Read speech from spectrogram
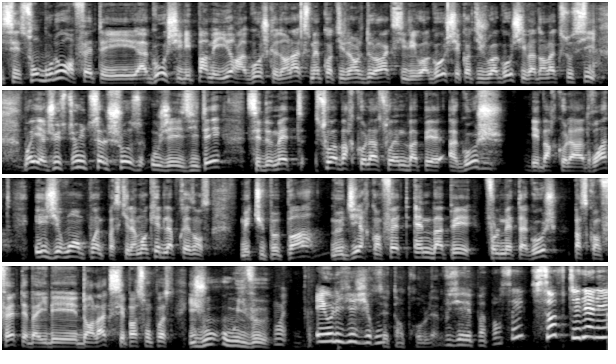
c'est son boulot en fait. Et à gauche, il n'est pas meilleur à gauche que dans l'axe. Même quand il change de l'axe, il est à gauche et quand il joue à gauche, il va dans l'axe aussi. Moi, il y a juste une seule chose où j'ai hésité, c'est de mettre soit Barcola, soit Mbappé à gauche et Barcola à droite et Giroud en pointe parce qu'il a manqué de la présence. Mais tu peux pas me dire qu'en fait Mbappé faut le mettre à gauche parce qu'en fait eh ben, il est dans l'axe, c'est pas son poste. Il joue où il veut. Et Olivier Giroud C'est un problème. Vous y avez pas pensé? Sauf Tiliani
